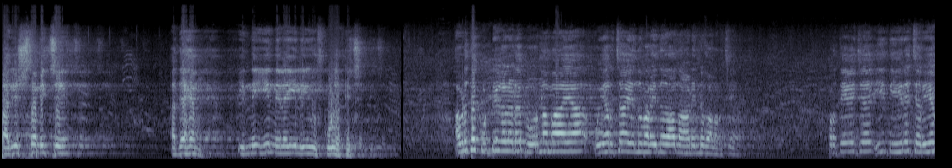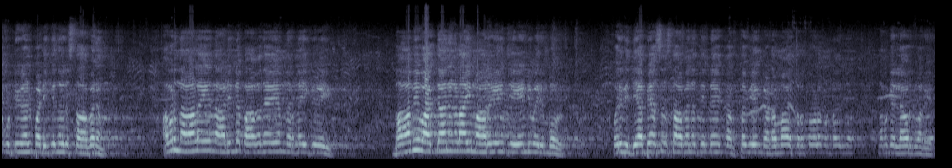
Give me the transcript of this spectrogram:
പരിശ്രമിച്ച് അദ്ദേഹം ഇന്ന് ഈ നിലയിൽ ഈ സ്കൂൾ എത്തിച്ചു അവിടുത്തെ കുട്ടികളുടെ പൂർണ്ണമായ ഉയർച്ച എന്ന് പറയുന്നത് ആ നാടിന്റെ വളർച്ചയാണ് പ്രത്യേകിച്ച് ഈ തീരെ ചെറിയ കുട്ടികൾ പഠിക്കുന്ന ഒരു സ്ഥാപനം അവർ നാളെ നാടിന്റെ ഭാഗതേയം നിർണ്ണയിക്കുകയും ഭാവി വാഗ്ദാനങ്ങളായി മാറുകയും ചെയ്യേണ്ടി വരുമ്പോൾ ഒരു വിദ്യാഭ്യാസ സ്ഥാപനത്തിൻ്റെ കർത്തവ്യം കടമ എത്രത്തോളം ഉണ്ടെന്ന് നമുക്ക് എല്ലാവർക്കും അറിയാം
